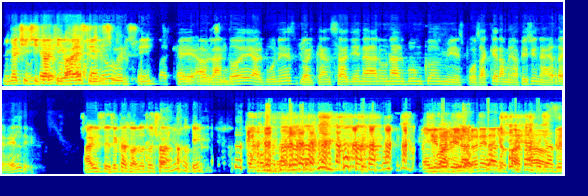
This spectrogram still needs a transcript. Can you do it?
Venga, Chichito, ¿qué iba a decir Que hablando de álbumes, yo alcancé a llenar un álbum con mi esposa que era muy aficionada de Rebelde. Ay, ¿usted se casó a los ocho años o qué? Que El lo guajiro. llenaron el año pasado. Se casó-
